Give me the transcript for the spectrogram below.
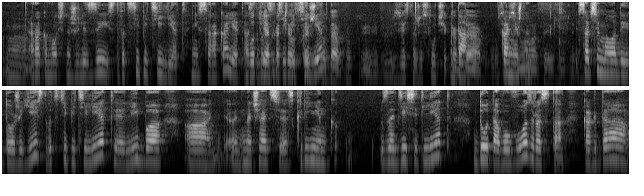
рака молочной железы с 25 лет, не с 40 лет, а Вот с я 25 хотела сказать, лет. что да, э, известны же случаи, Да, когда совсем конечно. молодые люди. Совсем молодые тоже есть, 25 лет, э, либо а, э, начать скрининг за 10 лет до того возраста, когда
